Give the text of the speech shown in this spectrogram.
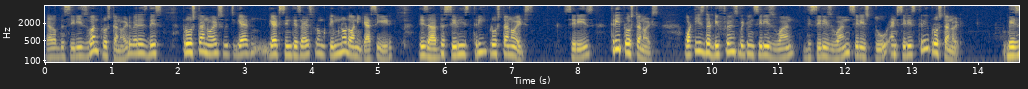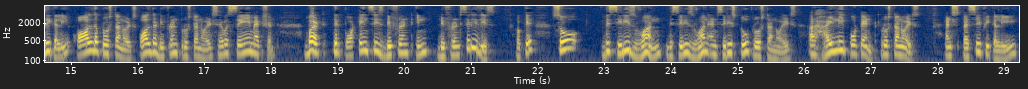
They are of the series 1 prostanoid whereas these prostanoids which get, get synthesized from timnodonic acid, these are the series 3 prostanoids. Series 3 prostanoids. What is the difference between series 1, the series 1, series 2 and series 3 prostanoid? Basically, all the prostanoids, all the different prostanoids have a same action but their potency is different in different series okay? So the series 1 the series 1 and series 2 prostanoids are highly potent prostanoids. And specifically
